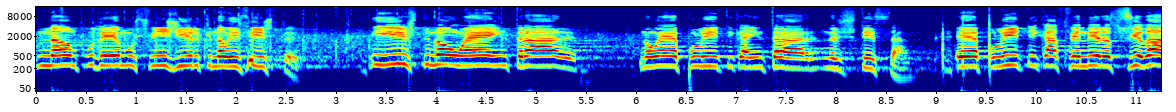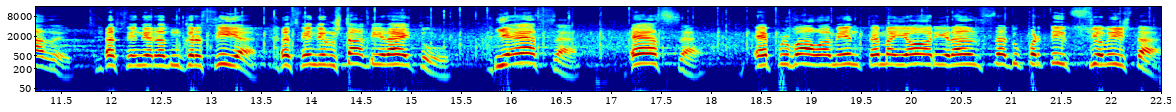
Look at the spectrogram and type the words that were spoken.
não podemos fingir que não existe. E isto não é entrar, não é a política a entrar na justiça, é a política a defender a sociedade a defender a democracia, a defender o Estado de Direito. E essa, essa é provavelmente a maior herança do Partido Socialista.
